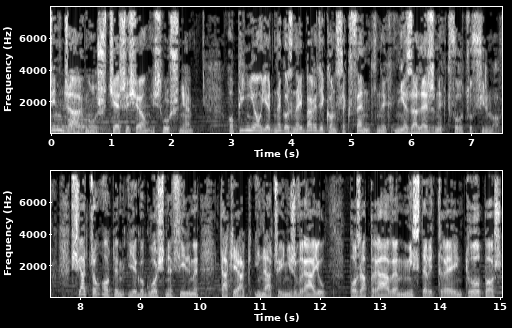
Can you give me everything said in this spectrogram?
Jim Jarmusch cieszy się, i słusznie, opinią jednego z najbardziej konsekwentnych, niezależnych twórców filmowych. Świadczą o tym jego głośne filmy, takie jak Inaczej niż w raju, Poza prawem, Mystery Train, Truposz,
